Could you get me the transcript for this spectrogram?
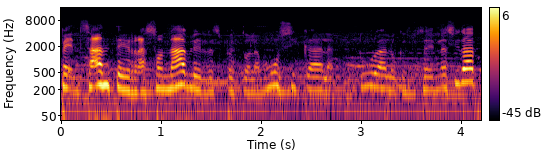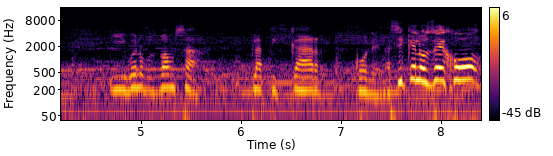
pensante, razonable respecto a la música, la cultura, lo que sucede en la ciudad. Y bueno, pues vamos a platicar con él. Así que los dejo.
